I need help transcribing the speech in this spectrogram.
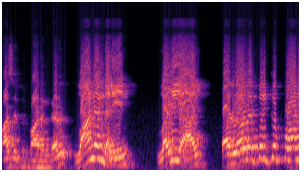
வாசித்து பாருங்கள். வானங்களின் வழியாய் பரலோகத்திற்கு போன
